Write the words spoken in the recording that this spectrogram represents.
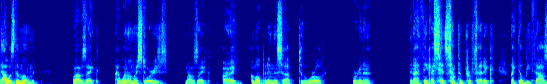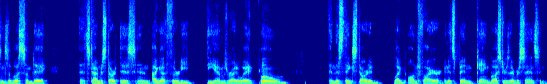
That was the moment where I was like, I went on my stories and I was like, all right, I'm opening this up to the world. We're going to, and I think I said something prophetic, like there'll be thousands of us someday. It's time to start this. And I got 30 DMs right away. Boom. And this thing started like on fire and it's been gangbusters ever since. And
